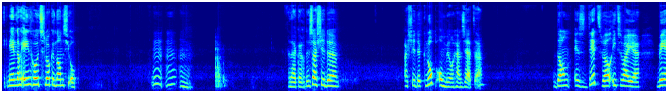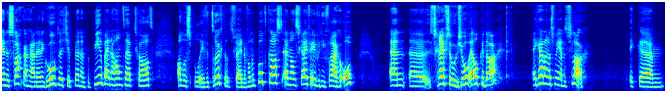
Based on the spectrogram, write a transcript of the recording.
Ik neem nog één groot slok en dan is hij op. Mm, mm, mm. Lekker. Dus als je, de, als je de knop om wil gaan zetten, dan is dit wel iets waar je mee aan de slag kan gaan. En ik hoop dat je pen en papier bij de hand hebt gehad. Anders spoel even terug, dat is het fijne van een podcast. En dan schrijf even die vragen op. En uh, schrijf sowieso elke dag. En ga daar eens mee aan de slag. Ik, um,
